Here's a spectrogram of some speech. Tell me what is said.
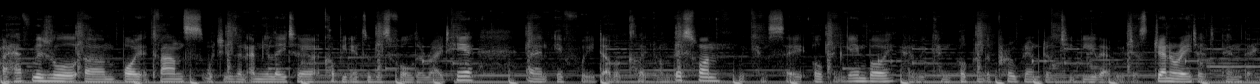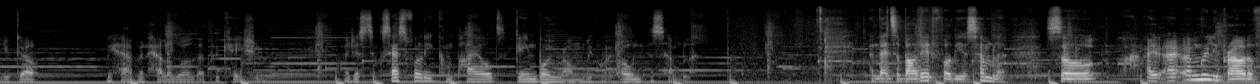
I have Visual um, Boy Advance, which is an emulator copied into this folder right here. And if we double click on this one, we can say open Game Boy and we can open the program.gb that we just generated and there you go we have in Hello World application. I just successfully compiled Game Boy ROM with my own assembler. And that's about it for the assembler. So I, am really proud of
